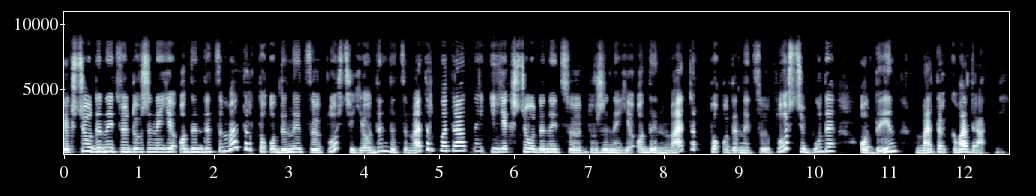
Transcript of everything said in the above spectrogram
Якщо одиницею довжини є 1 дециметр, то одиницею площі є 1 дециметр квадратний, і якщо одиницею довжини є 1 метр, то одиницею площі буде 1 метр квадратний.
